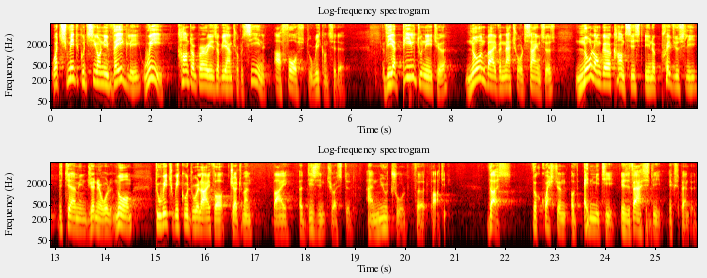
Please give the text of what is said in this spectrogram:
What Schmitt could see only vaguely, we, contemporaries of the Anthropocene, are forced to reconsider. The appeal to nature, known by the natural sciences, no longer consists in a previously determined general norm to which we could rely for judgment by a disinterested and neutral third party. Thus, the question of enmity is vastly expanded.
